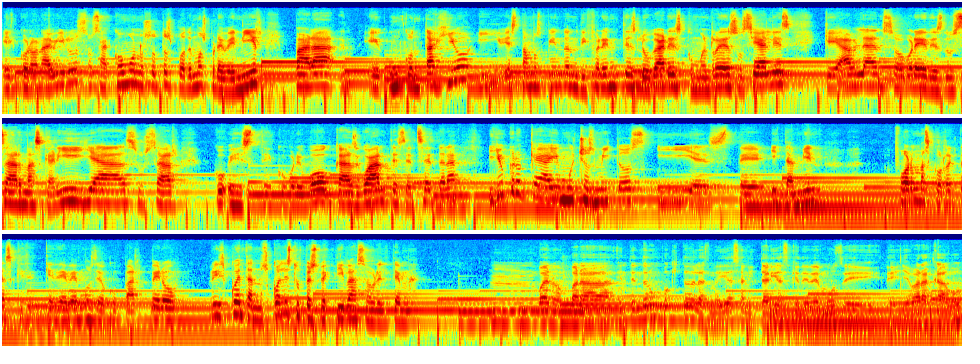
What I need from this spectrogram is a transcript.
el coronavirus, o sea, cómo nosotros podemos prevenir para eh, un contagio y estamos viendo en diferentes lugares como en redes sociales que hablan sobre desde usar mascarillas, usar este, cubrebocas, guantes, etcétera. Y yo creo que hay muchos mitos y, este, y también formas correctas que, que debemos de ocupar. Pero Luis, cuéntanos, ¿cuál es tu perspectiva sobre el tema? Mm, bueno, para entender un poquito de las medidas sanitarias que debemos de, llevar a cabo,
